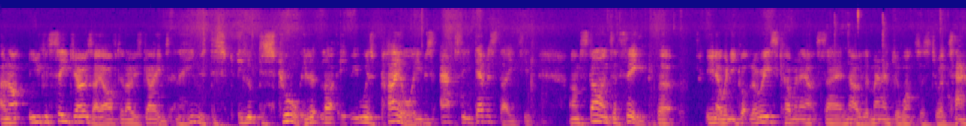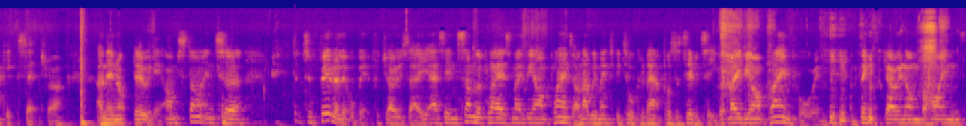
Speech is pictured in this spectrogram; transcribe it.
And I, you could see Jose after those games, and he was dis- he looked distraught. He looked like he was pale. He was absolutely devastated. I'm starting to think that you know when you've got Lloris coming out saying no, the manager wants us to attack, etc., and they're not doing it. I'm starting to to feel a little bit for Jose, as in some of the players maybe aren't playing. I know we're meant to be talking about positivity, but maybe aren't playing for him, and things going on behind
